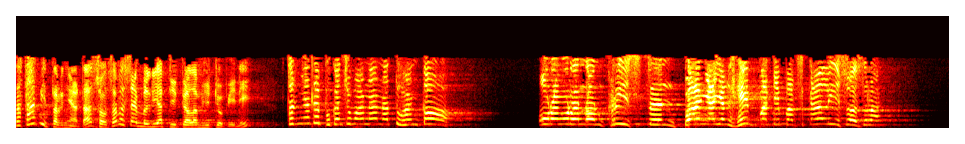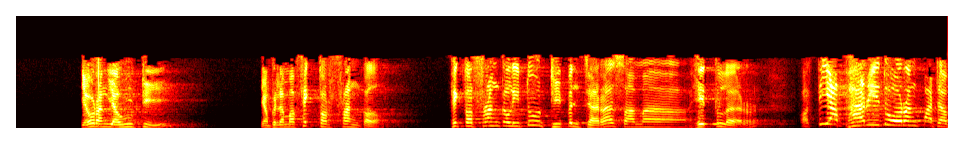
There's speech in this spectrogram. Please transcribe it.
Tetapi ternyata, saudara saya melihat di dalam hidup ini, ternyata bukan cuma anak-anak Tuhan toh. Orang-orang non-Kristen, banyak yang hebat-hebat sekali, saudara. Ya orang Yahudi, yang bernama Viktor Frankl. Viktor Frankl itu dipenjara sama Hitler. Oh, tiap hari itu orang pada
